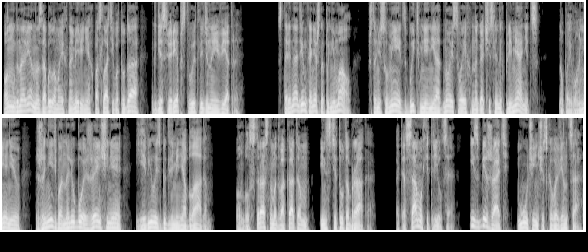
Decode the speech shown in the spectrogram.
Он мгновенно забыл о моих намерениях послать его туда, где свирепствуют ледяные ветры. Старина Дин, конечно, понимал, что не сумеет сбыть мне ни одной из своих многочисленных племянниц, но, по его мнению, женитьба на любой женщине явилась бы для меня благом. Он был страстным адвокатом института брака, хотя сам ухитрился избежать мученического венца.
